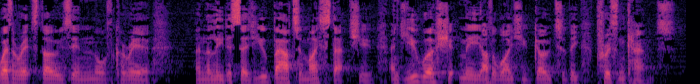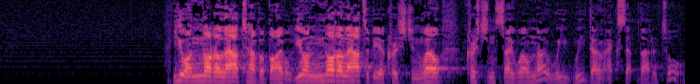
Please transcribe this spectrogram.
Whether it's those in North Korea and the leader says, You bow to my statue and you worship me, otherwise, you go to the prison camps. You are not allowed to have a Bible. You are not allowed to be a Christian. Well, Christians say, well, no, we, we don't accept that at all.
